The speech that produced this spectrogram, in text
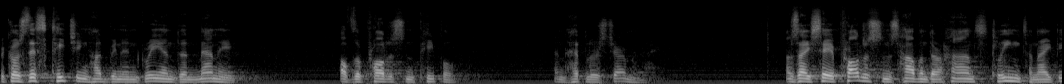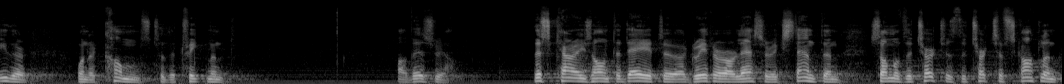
because this teaching had been ingrained in many of the Protestant people in Hitler's Germany. As I say, Protestants haven't their hands clean tonight either when it comes to the treatment of Israel. This carries on today to a greater or lesser extent than some of the churches. The Church of Scotland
